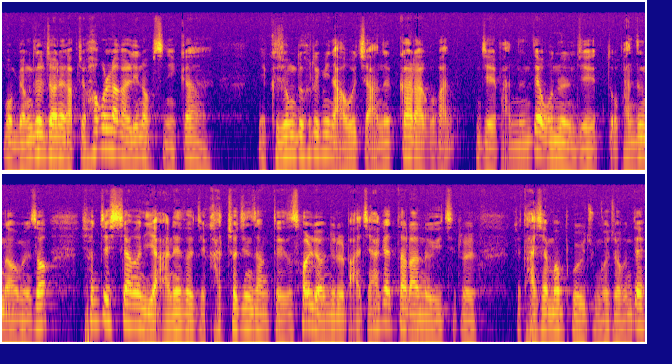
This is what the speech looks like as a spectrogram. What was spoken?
뭐 명절 전에 갑자기 확 올라갈 리는 없으니까 예, 그 정도 흐름이 나오지 않을까라고 이제 봤는데 오늘 이제 또 반등 나오면서 현재 시장은 이 안에서 이제 갇혀진 상태에서 설 연휴를 맞이하겠다라는 의지를 다시 한번 보여준 거죠. 근데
